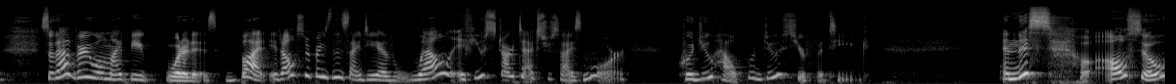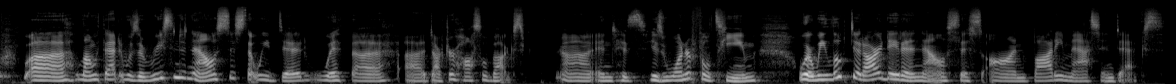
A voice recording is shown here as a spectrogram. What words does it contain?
so that very well might be what it is. But it also brings this idea of, well, if you start to exercise more, could you help reduce your fatigue? And this also, uh, along with that, it was a recent analysis that we did with uh, uh Dr. Hasselbalch's uh, and his, his wonderful team, where we looked at our data analysis on body mass index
